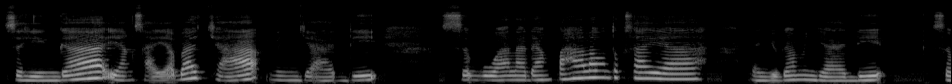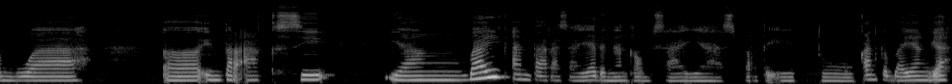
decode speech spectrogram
sehingga yang saya baca menjadi sebuah ladang pahala untuk saya dan juga menjadi sebuah uh, interaksi yang baik antara saya dengan Rob saya seperti itu. Kan kebayang ya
